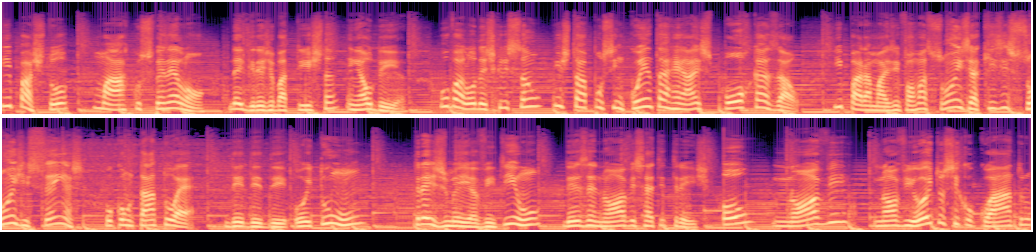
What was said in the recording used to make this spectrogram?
e pastor Marcos Fenelon, da Igreja Batista em Aldeia. O valor da inscrição está por 50 reais por casal. E para mais informações e aquisições de senhas, o contato é DDD 81 3621 1973 ou 99854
